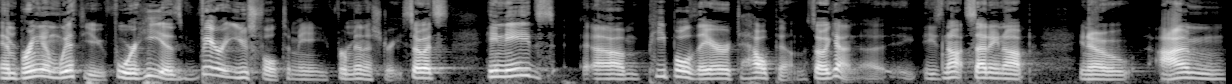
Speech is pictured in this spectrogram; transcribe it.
and bring him with you, for he is very useful to me for ministry. So it's he needs um, people there to help him. So again, uh, he's not setting up, you know, I'm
